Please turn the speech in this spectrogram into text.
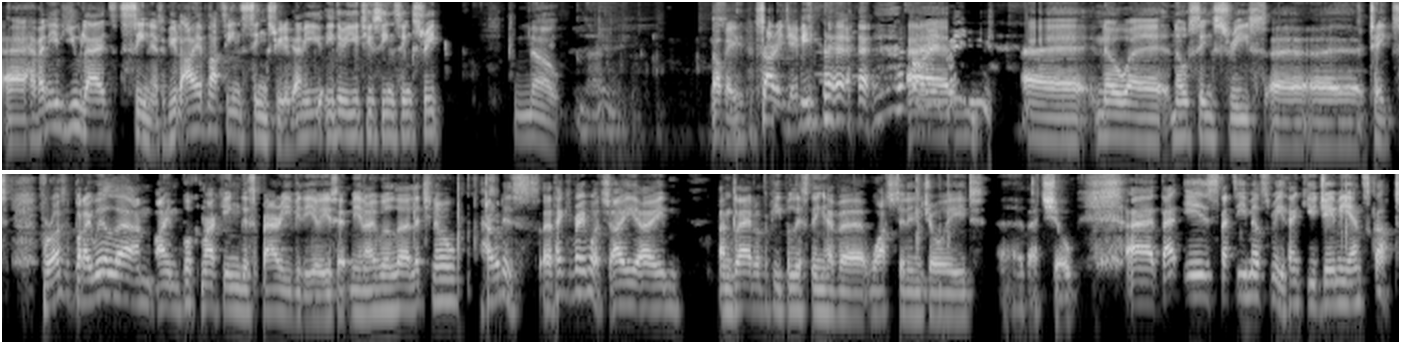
Uh, have any of you lads seen it? Have you? I have not seen Sing Street. Have any either of you two seen Sing Street? No. No. Okay, sorry, Jamie. Sorry. Uh, no, uh, no Sing Street uh, uh, takes for us. But I will. Uh, I'm, I'm bookmarking this Barry video you sent me, and I will uh, let you know how it is. Thank you very much. I, I I'm glad other people listening have uh, watched and enjoyed uh, that show. Uh, that is that's emails for me. Thank you, Jamie and Scott.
